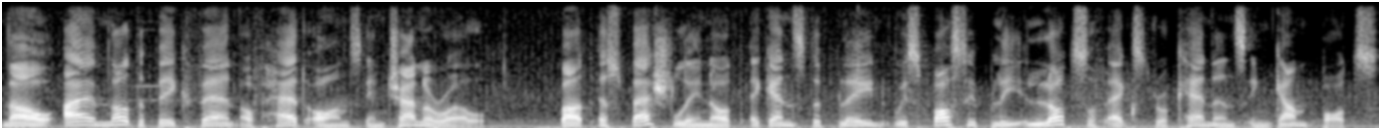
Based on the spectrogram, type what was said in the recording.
Now, I am not a big fan of head-ons in general, but especially not against a plane with possibly lots of extra cannons in gun pods,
